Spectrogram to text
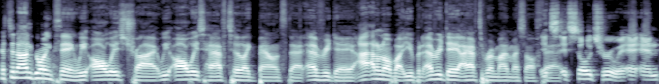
it's an ongoing thing. We always try, we always have to like balance that every day. I, I don't know about you, but every day I have to remind myself that. It's, it's so true. And, and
